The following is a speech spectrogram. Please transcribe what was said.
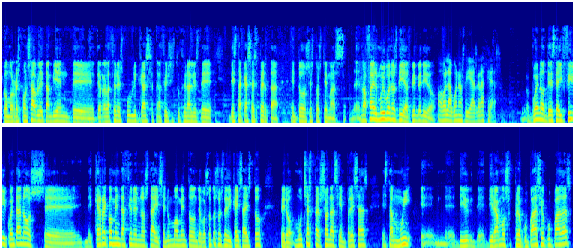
como responsable también de, relaciones públicas, relaciones institucionales de, de esta casa experta en todos estos temas. Rafael, muy buenos días, bienvenido. Hola, buenos días gracias. Bueno, desde IFIL, cuéntanos eh, qué recomendaciones nos dais en un momento donde vosotros os dedicáis a esto, pero muchas personas y empresas están muy, eh, preocupadas y ocupadas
